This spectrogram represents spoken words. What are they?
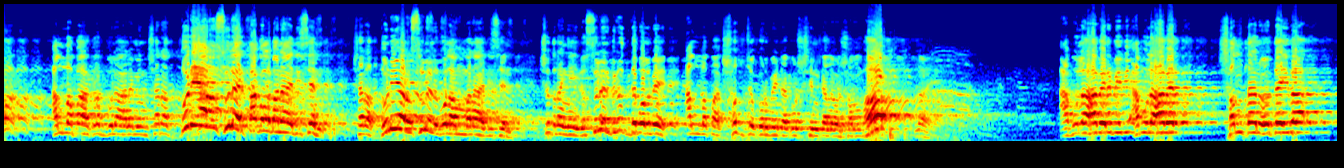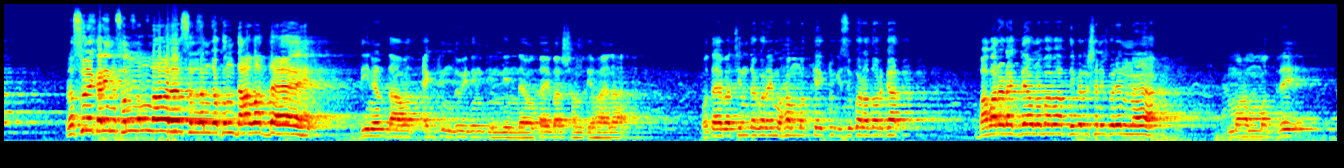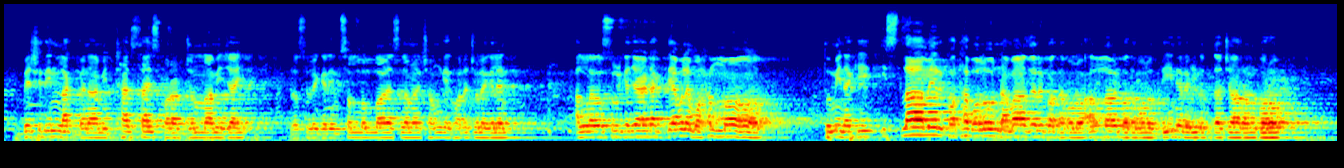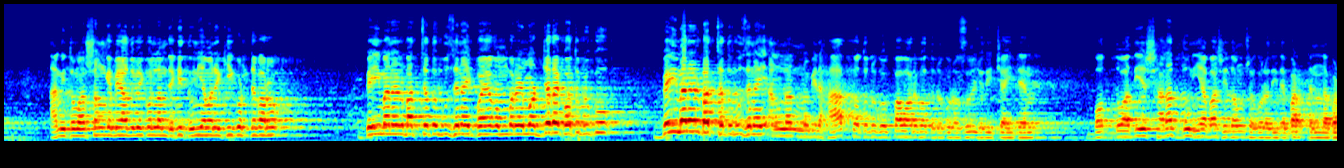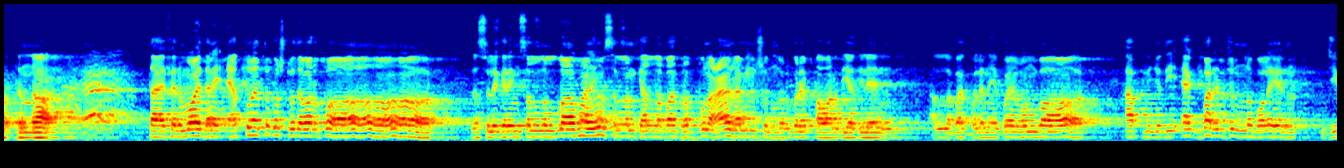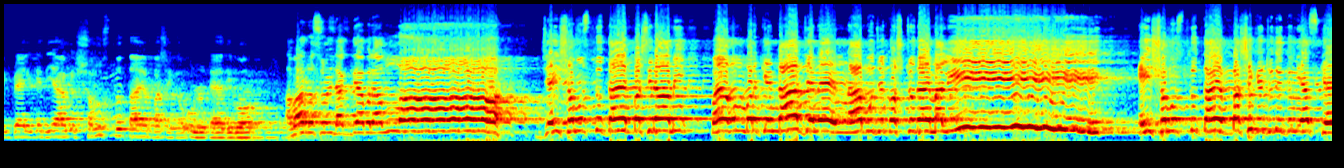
আল্লাহ পাক রব্বুল আলামিন সারা দুনিয়া রসুলের পাগল বানায় দিছেন। সারা দুনিয়া রসুলের গোলাম বানায় দিছেন। সুতরাং এই রসুলের বিরুদ্ধে বলবে, আল্লাহ পাক সহ্য করবে এটা কোশ্চিন কালেও সম্ভব নয়। আবুল আহাবের বিবি, আবুল আহাবের সন্তান হতেই বা রসুল করিম সাল্লাম যখন দাওয়াত দেয়, দিনের দাওয়াত একদিন, দুই দিন, তিন দিন দেয় ওটাই এবার শান্তি হয় না। ওটাই এবার চিন্তা করে, মোহাম্মদকে একটু কিছু করা দরকার। বাবারা ডাক দেও না বাবা, আপনি পেরেশানি করেন না। মোহাম্মদ রে, বেশি দিন লাগবে না, আমি ঠাস সাইজ করার জন্য আমি যাই। রসুল করিম সাল্লামের সঙ্গে ঘরে চলে গেলেন। আল্লাহ রসুলকে যায় ডাক দেয়া বলে, মোহাম্মদ, তুমি নাকি ইসলামের কথা বলো, নামাজের কথা বলো, আল্লাহর কথা বলো, দিনের বিরুদ্ধাচারণ করো? আমি তোমার সঙ্গে বেয়াদবি করলাম, দেখি তুমি আমারে কি করতে পারো? বেইমানের বাচ্চা তো বুঝে নাই, পয়গম্বরের মর্যাদা কতটুকু? বেইমানের বাচ্চা তো বুঝে নাই আল্লাহ নবীর হাত কতটুকু, পাওয়ার কতটুকু, রসুল যদি চাইতেন বদোয়া দিয়ে সারা দুনিয়াবাসী ধ্বংস করে দিতে পারতেন না পারতেন না। তাইফের ময়দানে এত এত কষ্ট দেওয়ার পর রসুল করিম সাল্লামকে আল্লাহ পাক রব্বুল আলামিন সুন্দর করে পাওয়ার দিয়া দিলেন। আল্লাহ পাক বলেন, এ পয়গম্বর, আপনি যদি একবারের জন্য বলেন জিব্রাইলকে দিয়ে আমি সমস্ত তায়েববাসীকে উল্টে দিব। আমার রসুল ডাক দিয়া বলে, আল্লাহ, যেই সমস্ত তায়েববাসীরা আমি পয়গম্বরকে না জেনে, না বুঝে কষ্ট দেয় মালিক, এই সমস্ত তায়েববাসীকে যদি তুমি আজকে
